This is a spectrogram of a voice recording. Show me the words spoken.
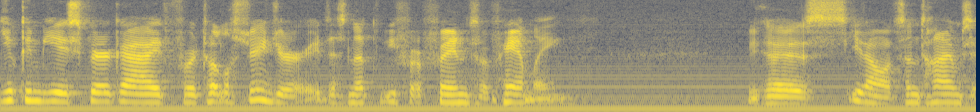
you can be a spirit guide for a total stranger. It doesn't have to be for friends or family. Because, you know, sometimes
